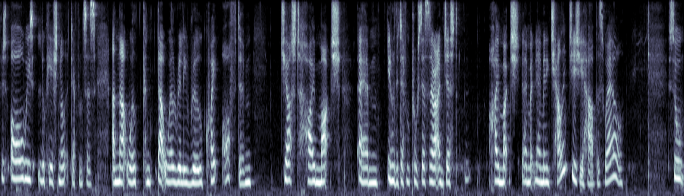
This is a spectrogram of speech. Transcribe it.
there's always locational differences, and that will that will really rule quite often just how much um, you know the different processes are and just how much how many challenges you have as well. So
